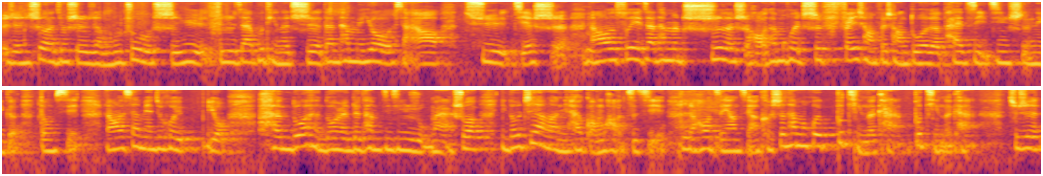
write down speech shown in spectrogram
人设就是忍不住食欲，就是在不停的吃，但她们又想要去节食，然后所以在她们吃的时候，他们会吃非常非常多的拍自己进食的那个东西，然后下面就会有很多很多人对他们进行辱骂，说你都这样了，你还管不好自己，然后怎样怎样。可是他们会不停的看，不停的看，就是，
